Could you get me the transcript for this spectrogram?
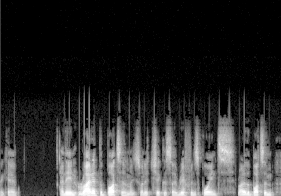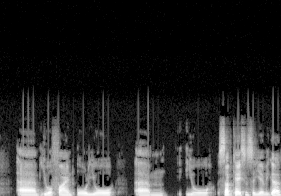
Okay, and then right at the bottom, I just want to check this out, reference points, right at the bottom, um, you will find all your um, your subcases. So here we go.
